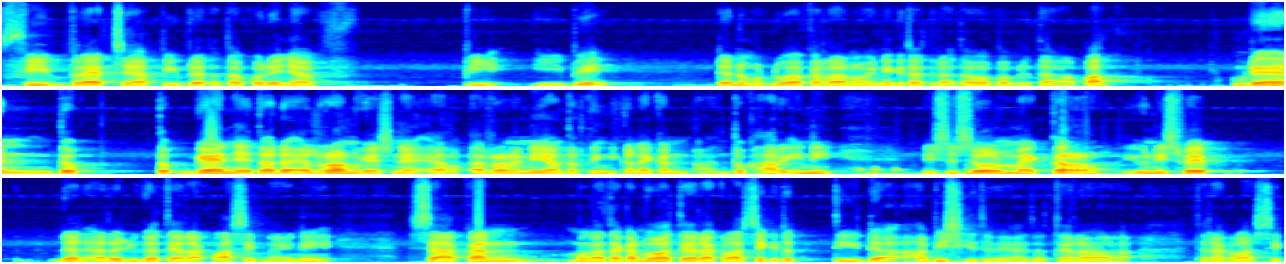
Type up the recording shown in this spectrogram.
Vibrat ya, Vibrat atau kodenya PIB dan nomor dua Cardano. Ini kita tidak tahu apa berita apa. Kemudian untuk top gainnya itu ada Elron guys. Ini Elron ini yang tertinggi kenaikan untuk hari ini. Disusul Maker, Uniswap dan ada juga Terra Classic. Nah, ini seakan mengatakan bahwa Terra Classic itu tidak habis gitu ya atau Terra Terra Classic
